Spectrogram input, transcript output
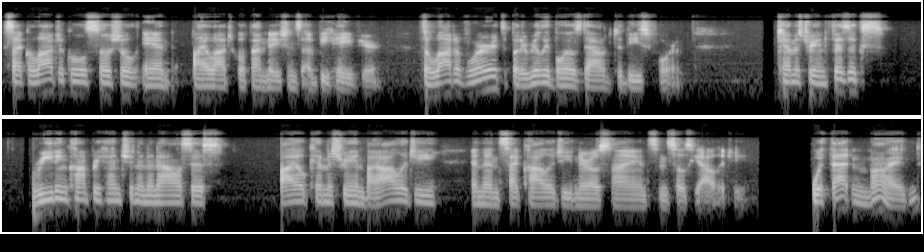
psychological, social, and biological foundations of behavior. It's a lot of words, but it really boils down to these four chemistry and physics, reading comprehension and analysis, biochemistry and biology, and then psychology, neuroscience, and sociology. With that in mind,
